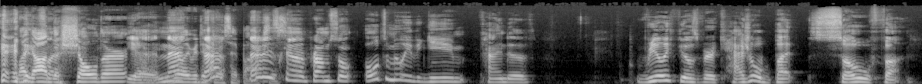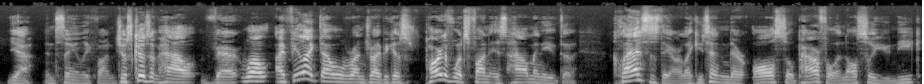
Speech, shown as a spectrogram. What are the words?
yeah, like on the shoulder. yeah, and that, really ridiculous that, hitboxes. that is kind of a problem. So ultimately, the game kind of really feels very casual, but so fun. Yeah, insanely fun. Just because of how very well, I feel like that will run dry because part of what's fun is how many of the classes they are. Like you said, and they're all so powerful and also unique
